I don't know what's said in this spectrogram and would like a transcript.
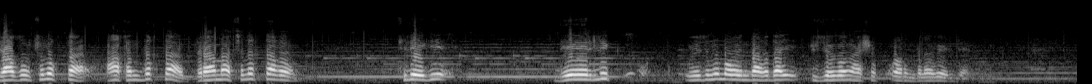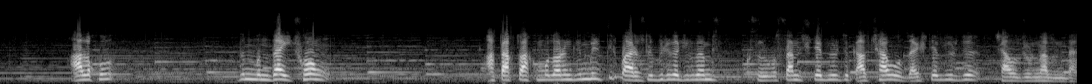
жазуучулук да акындык да драмачылык дагы тилеги дээрлик өзүнүн оюндагыдай ашып орундула берди алыкулдун мындай чоң атактуу акын болоорун ким билиптир баарыбыз эле бирге жүргөнбүз кыргызстанда иштеп жүрдүк ал чабылда иштеп жүрдү чабыл журналында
